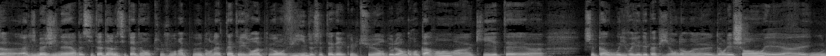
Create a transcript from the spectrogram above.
à, l'imaginaire des citadins. Les citadins ont toujours un peu dans la tête et ils ont un peu envie de cette agriculture de leurs grands-parents euh, qui était euh, je sais pas, où ils voyaient des papillons dans, euh, dans les champs et euh, où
